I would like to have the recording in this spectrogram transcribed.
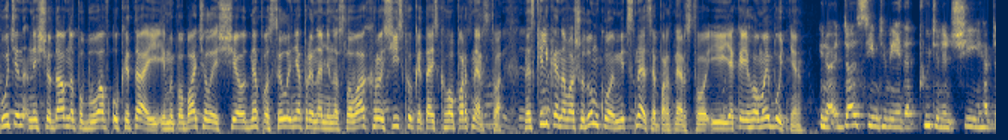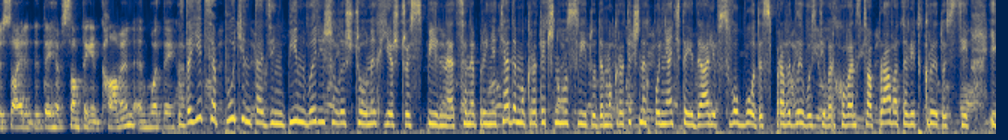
Путін нещодавно побував у Китаї, і ми побачили ще одне посилення, принаймні на словах, російсько-китайського партнерства. Наскільки, на вашу думку, міцне це партнерство і яке його майбутнє? Здається, Путін та Цзіньпін вирішили, що у них є щось спільне. Це неприйняття демократичного світу, демократичних понять та ідеалів свободи, справедливості, верховенства права та відкритості. І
